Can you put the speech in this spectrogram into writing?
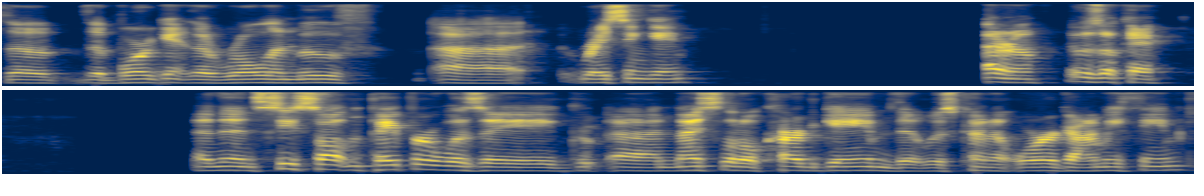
the the board game, the roll and move uh, racing game. I don't know. It was okay. And then Sea Salt and Paper was a gr- uh, nice little card game that was kind of origami themed.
